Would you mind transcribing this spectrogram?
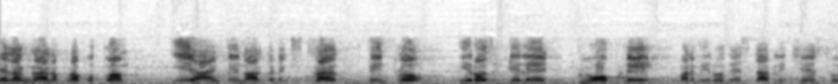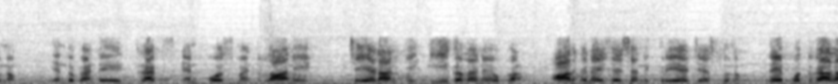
తెలంగాణ ప్రభుత్వం ఈ యాంటీ నార్కటిక్స్ డ్రగ్ దీంట్లో ఈరోజు ఎలిట్ గ్రూప్ని మనం ఈరోజు ఎస్టాబ్లిష్ చేస్తున్నాం. ఎందుకంటే ఈ డ్రగ్స్ ఎన్ఫోర్స్మెంట్ లాని చేయడానికి ఈగల్ అనే ఒక ఆర్గనైజేషన్ని క్రియేట్ చేస్తున్నాం. రేపు పొద్దుగాల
